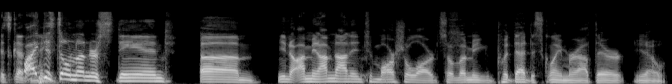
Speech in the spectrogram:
It's got I just don't understand. Um, you know, I mean, I'm not into martial arts, so let me put that disclaimer out there. You know,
